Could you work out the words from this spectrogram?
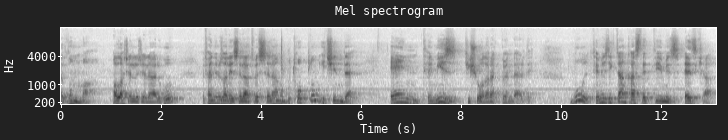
zumma. Allah Celle Celaluhu Efendimiz Aleyhisselatü Vesselam'ı bu toplum içinde en temiz kişi olarak gönderdi. Bu temizlikten kastettiğimiz ezka,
